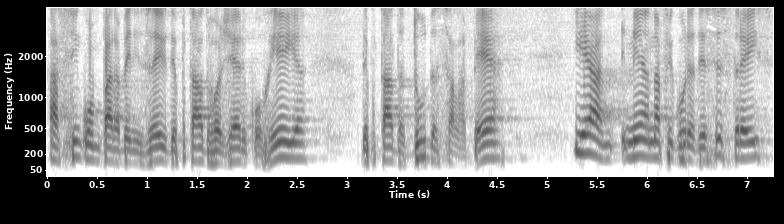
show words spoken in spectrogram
Assim como parabenizei o deputado Rogério Correia, deputada Duda Salaber, e é, na figura desses três,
